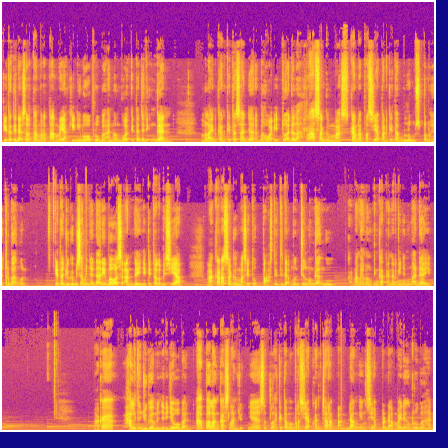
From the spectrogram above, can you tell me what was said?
Kita tidak serta-merta meyakini bahwa perubahan membuat kita jadi enggan, melainkan kita sadar bahwa itu adalah rasa gemas karena persiapan kita belum sepenuhnya terbangun. Kita juga bisa menyadari bahwa seandainya kita lebih siap, maka rasa gemas itu pasti tidak muncul mengganggu, karena memang tingkat energinya memadai. Maka hal itu juga menjadi jawaban, apa langkah selanjutnya setelah kita mempersiapkan cara pandang yang siap berdamai dengan perubahan,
